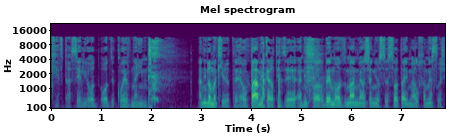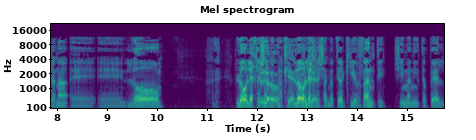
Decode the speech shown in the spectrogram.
כיף, תעשה לי עוד, עוד, זה כואב נעים. אני לא מכיר את זה, או פעם הכרתי את זה, אני כבר הרבה מאוד זמן, מאז שאני עושה סוטה עם מעל 15 שנה, אה, אה, לא... לא הולך לשם לא, יותר. כן, לא אוקיי. הולך לשם יותר, כי הבנתי שאם אני אטפל,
